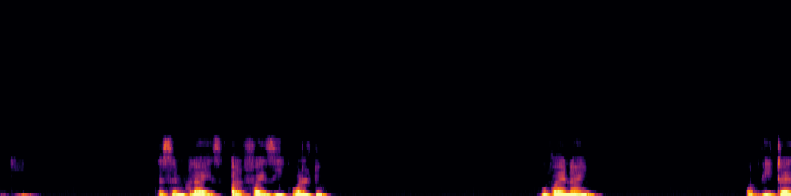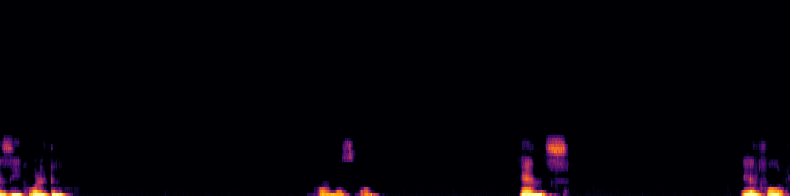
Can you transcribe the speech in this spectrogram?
18 this implies alpha is equal to 2 by 9 or beta is equal to minus 1. Hence, therefore,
